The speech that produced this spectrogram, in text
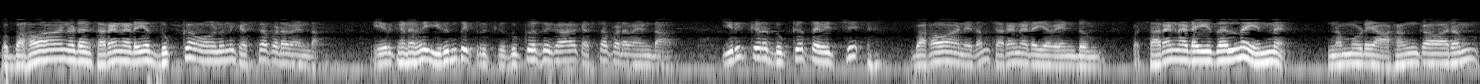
இப்ப பகவானிடம் சரணடைய துக்கம் வேணும்னு கஷ்டப்பட வேண்டாம். ஏற்கனவே இருந்துட்டு இருக்கு துக்கத்துக்காக கஷ்டப்பட வேண்டாம். இருக்கிற துக்கத்தை வச்சு பகவானிடம் சரணடைய வேண்டும். சரணடைதல்னா என்ன? நம்முடைய அகங்காரம்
